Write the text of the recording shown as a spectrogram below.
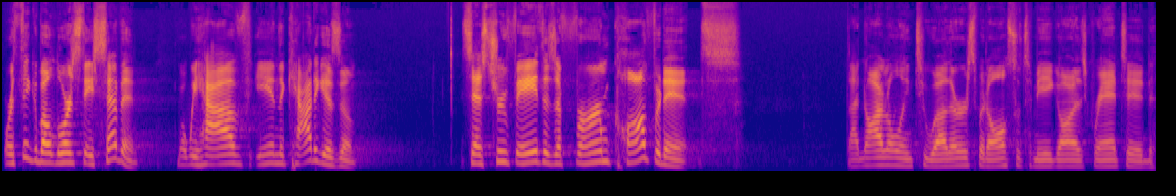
Or think about Lord's Day 7, what we have in the Catechism. It says true faith is a firm confidence that not only to others, but also to me, God has granted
